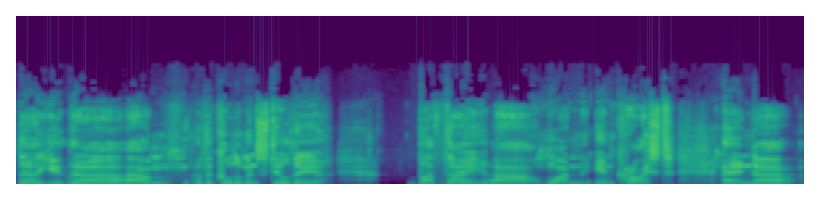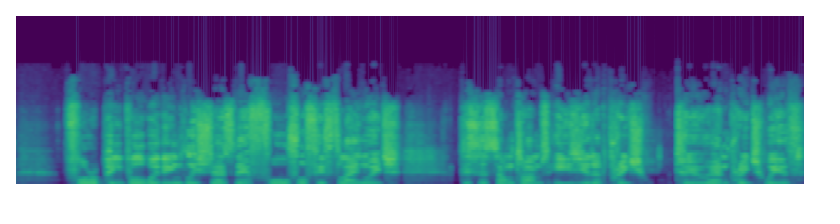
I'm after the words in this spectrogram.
The, the, um, the Coolam's still there, but they are one in Christ. And uh, for people with English as their fourth or fifth language, this is sometimes easier to preach to and preach with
